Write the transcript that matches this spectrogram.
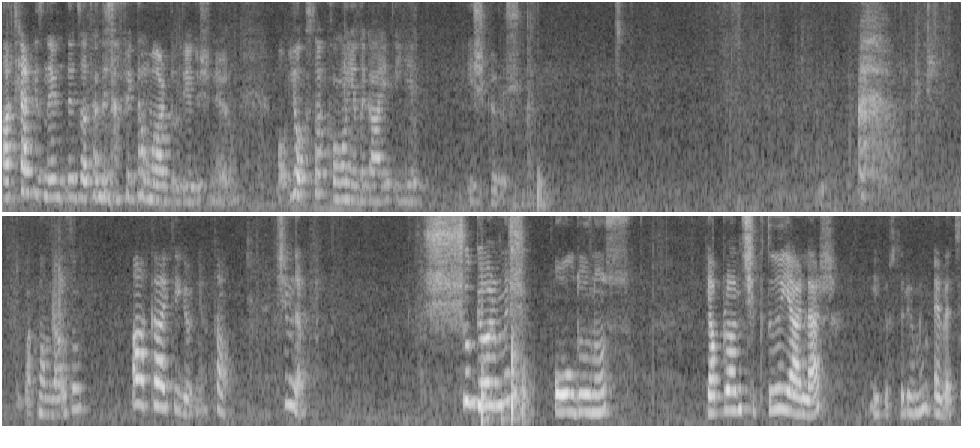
Artık herkesin evinde zaten dezenfektan vardır diye düşünüyorum. Yoksa kolonya da gayet iyi iş görür. Bakmam lazım. Ah gayet iyi görünüyor. Tamam. Şimdi şu görmüş olduğunuz yaprağın çıktığı yerler iyi gösteriyor muyum? Evet.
